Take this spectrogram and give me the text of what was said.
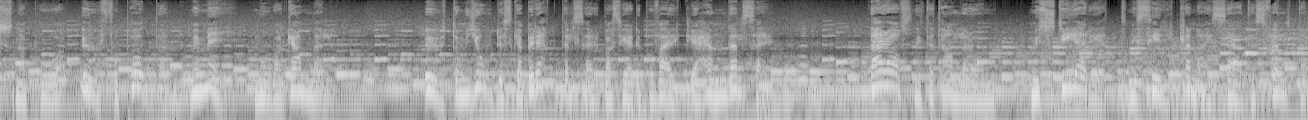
Lyssna lyssnar på UFO-podden med mig, Moa Gammel. Utomjordiska berättelser baserade på verkliga händelser. Det här avsnittet handlar om mysteriet med cirklarna i sädesfälten.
